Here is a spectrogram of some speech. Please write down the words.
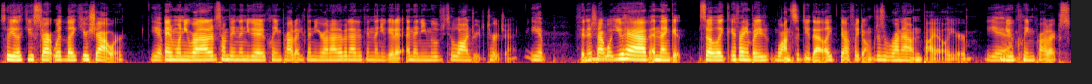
so you like you start with like your shower, Yep. and when you run out of something, then you get a clean product. Then you run out of another thing, then you get it, and then you move to laundry detergent. Yep. Finish Mhm. out what you have, and then get. So like if anybody wants to do that, like definitely don't just run out and buy all your Yeah. new clean products.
